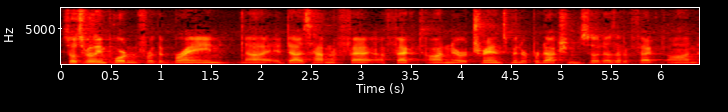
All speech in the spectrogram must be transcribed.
So it's really important for the brain. Uh, it does have an effect, effect on neurotransmitter production. So it does have effect on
